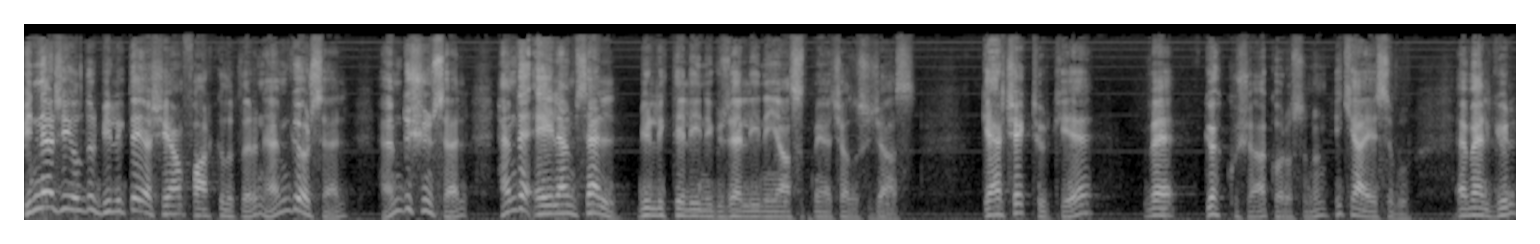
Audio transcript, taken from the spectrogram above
Binlerce yıldır birlikte yaşayan farklılıkların hem görsel, hem düşünsel, hem de eylemsel birlikteliğini, güzelliğini yansıtmaya çalışacağız. Gerçek Türkiye ve Gökkuşağı Korosu'nun hikayesi bu. Emel Gül,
